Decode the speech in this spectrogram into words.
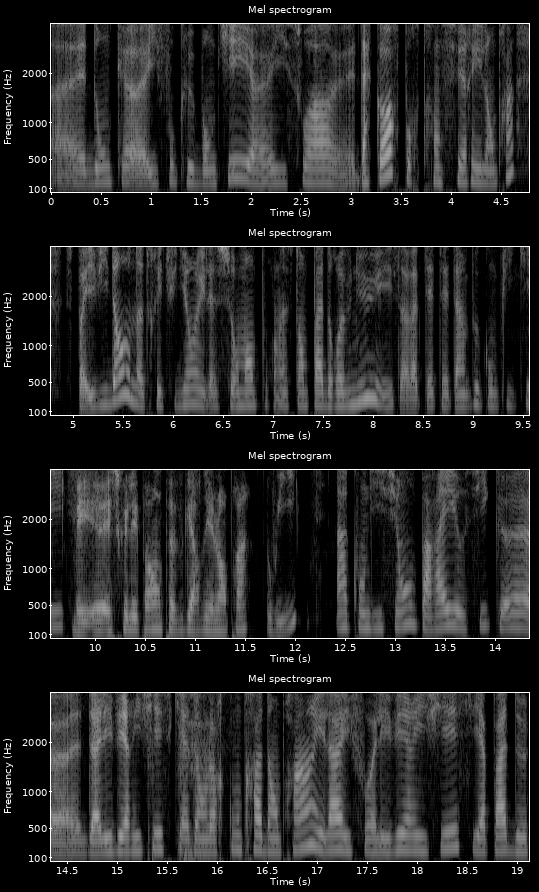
Euh, donc il faut que le banquier il soit d'accord pour transférer l'emprunt. C'est pas évident. Notre étudiant, il a sûrement pour l'instant pas de revenus et ça va peut-être être un peu compliqué. Mais est-ce que les parents peuvent garder l'emprunt? Oui, à condition, pareil aussi que d'aller vérifier ce qu'il y a dans leur contrat d'emprunt. Et là, il faut aller vérifier s'il n'y a pas de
